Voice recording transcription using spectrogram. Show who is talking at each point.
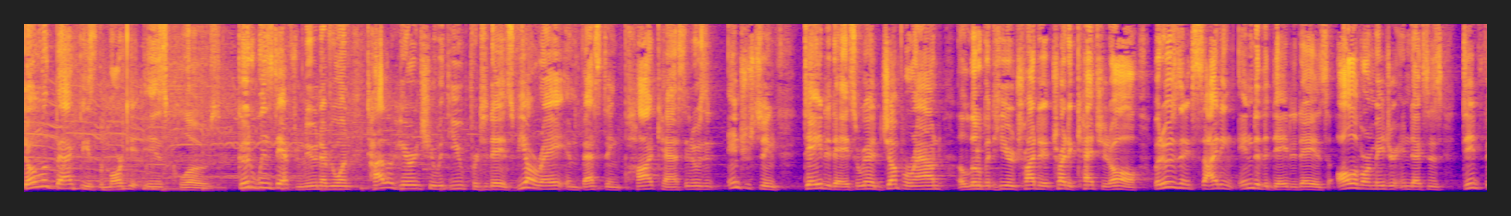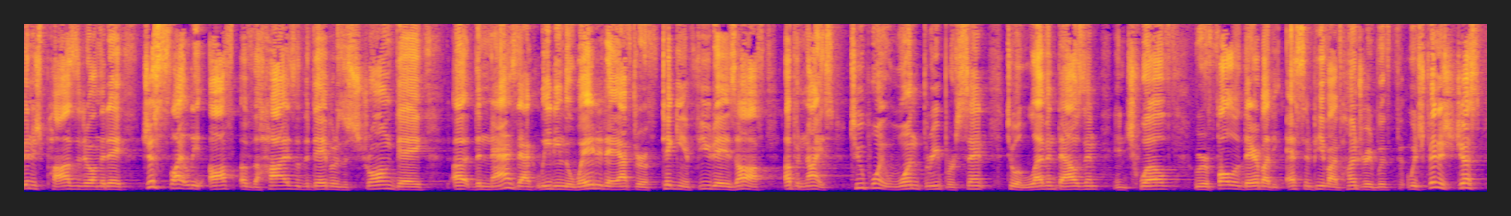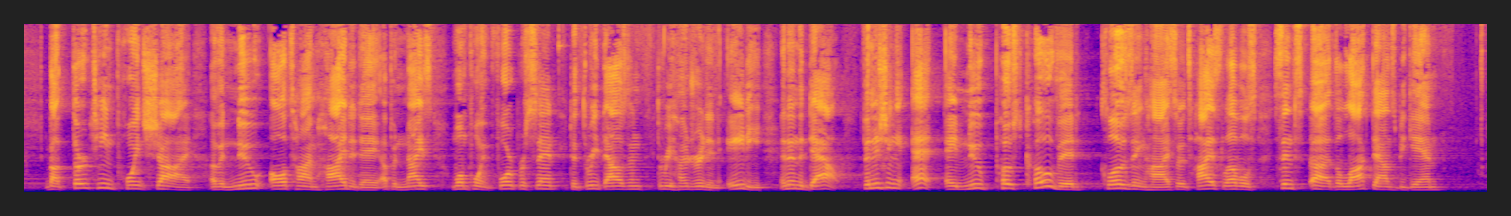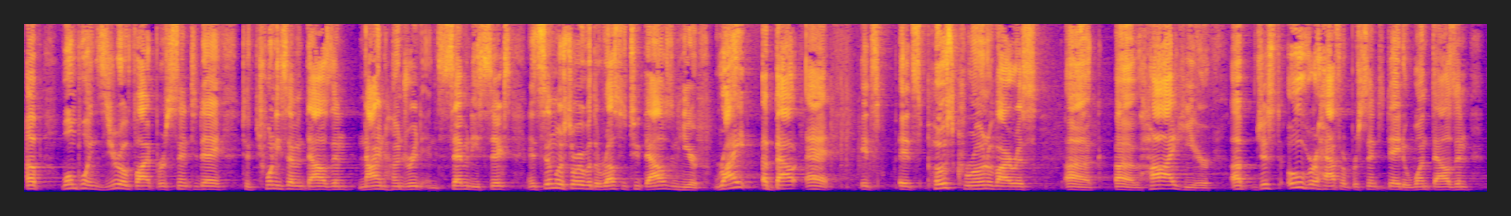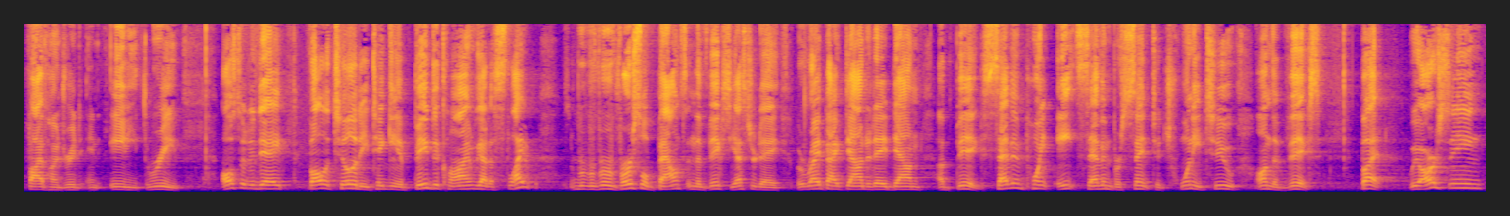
Speaker 1: Don't look back because the market is closed. Good Wednesday afternoon, everyone. Tyler Herriage here with you for today's VRA Investing Podcast, and it was an interesting day today. So we're going to jump around a little bit here, try to try to catch it all. But it was an exciting end of the day today, as all of our major indexes did finish positive on the day, just slightly off of the highs of the day, but it was a strong day. Uh, the Nasdaq leading the way today after taking a few days off, up a nice 2.13% to 11,012. We were followed there by the S&P 500 with which finished just about 13 points shy of a new all-time high today, up a nice 1.4% to 3,380. And then the Dow finishing at a new post-COVID closing high, so its highest levels since uh, the lockdowns began, up 1.05% today to 27,976. And similar story with the Russell 2000 here, right about at its its post coronavirus uh, uh, high here, up just over half a percent today to 1,583. Also today, volatility taking a big decline. We got a slight reversal bounce in the VIX yesterday, but right back down today, down a big 7.87% to 22 on the VIX. But we are seeing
